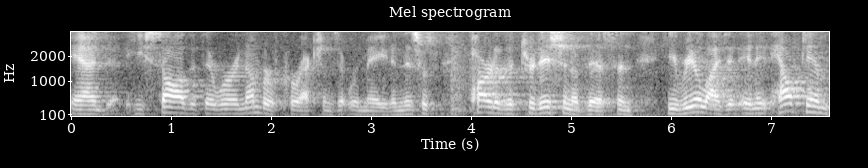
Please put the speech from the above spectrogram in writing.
and he saw that there were a number of corrections that were made, and this was part of the tradition of this, and he realized it, and it helped him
